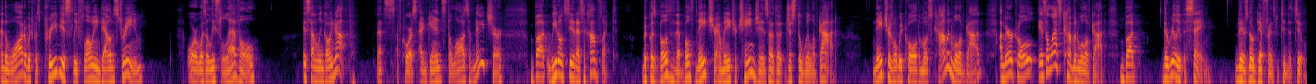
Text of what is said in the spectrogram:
and the water which was previously flowing downstream or was at least level, is suddenly going up. That's, of course, against the laws of nature, but we don't see that as a conflict because both of them, both nature and when nature changes, are the, just the will of God. Nature is what we call the most common will of God. A miracle is a less common will of God, but they're really the same. There's no difference between the two,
